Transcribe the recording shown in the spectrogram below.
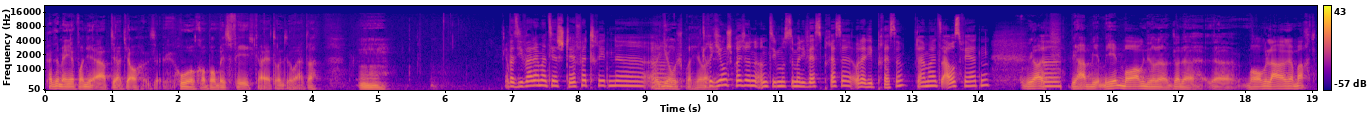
ganze Menge von ihr erbt. Sie hat ja auch hohe Kompromissfähigkeit und so weiter. Mhm. Aber sie war damals ja stellvertretende äh, Regierungssprecherin. Regierungssprecherin und sie musste immer die Westpresse oder die Presse damals auswerten. Ja, äh, wir haben jeden Morgen so eine, so eine, eine Morgenlage gemacht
